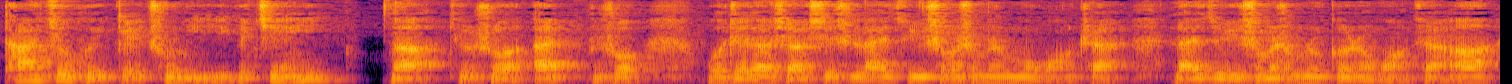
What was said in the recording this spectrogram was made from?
它就会给出你一个建议啊，就是说，哎，比如说我这条消息是来自于什么什么什么网站，来自于什么什么个人网站啊，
